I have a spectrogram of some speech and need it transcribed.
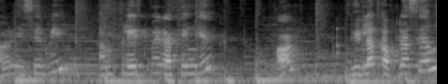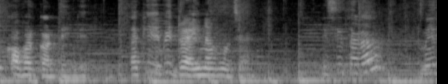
और इसे भी हम प्लेट में रखेंगे और गीला कपड़ा से हम कवर कर देंगे, ताकि ये भी ड्राई ना हो जाए। इसी तरह मैं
